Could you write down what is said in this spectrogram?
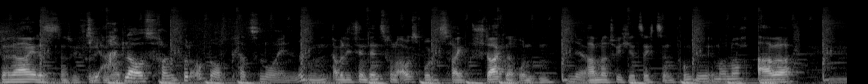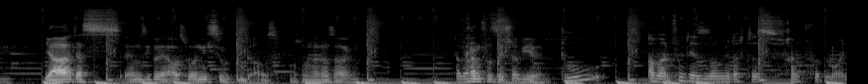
Nein, das ist natürlich Die völlig in Adler aus Frankfurt auch noch auf Platz 9. Ne? Mhm, Aber die Tendenz von Augsburg zeigt stark nach unten. Ja. Haben natürlich jetzt 16 Punkte immer noch. Aber ja, das ähm, sieht bei den Augsburg nicht so gut aus, muss man leider sagen. Aber Frankfurt sehr stabil. du am Anfang der Saison gedacht, dass Frankfurt 9.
